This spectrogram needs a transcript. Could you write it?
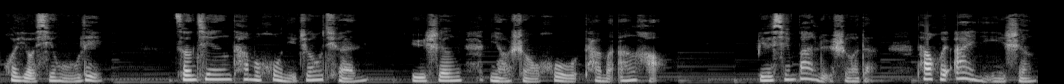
会有心无力。曾经他们护你周全，余生你要守护他们安好。别信伴侣说的，他会爱你一生。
